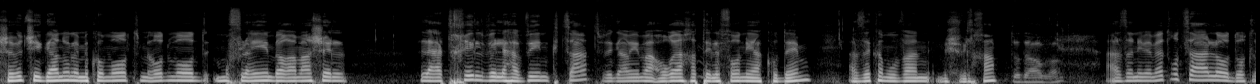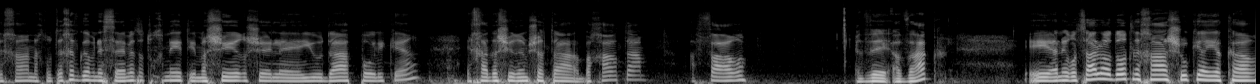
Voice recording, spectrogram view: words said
חושבת שהגענו למקומות מאוד מאוד מופלאים ברמה של להתחיל ולהבין קצת, וגם עם האורח הטלפוני הקודם. אז זה כמובן בשבילך. תודה רבה. אז אני באמת רוצה להודות לך. אנחנו תכף גם נסיים את התוכנית עם השיר של uh, יהודה פוליקר, אחד השירים שאתה בחרת, עפר ואבק. Uh, אני רוצה להודות לך, שוקי היקר.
